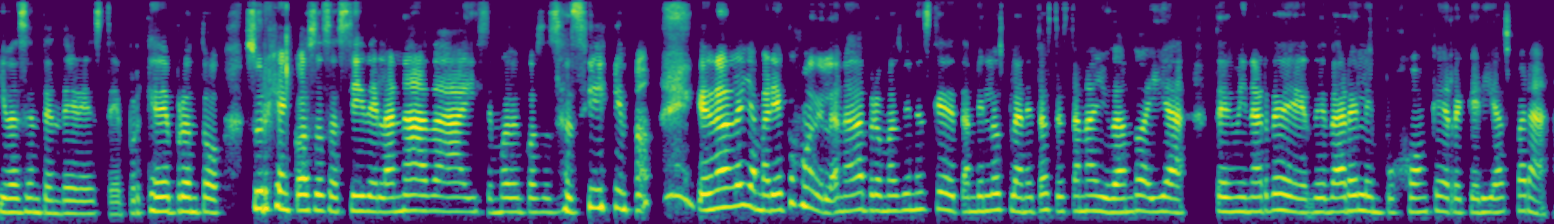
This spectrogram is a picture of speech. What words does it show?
y vas a entender este, por qué de pronto surgen cosas así de la nada y se mueven cosas así, ¿no? Que no le llamaría como de la nada, pero más bien es que también los planetas te están ayudando ahí a terminar de, dar el empujón que requerías para,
